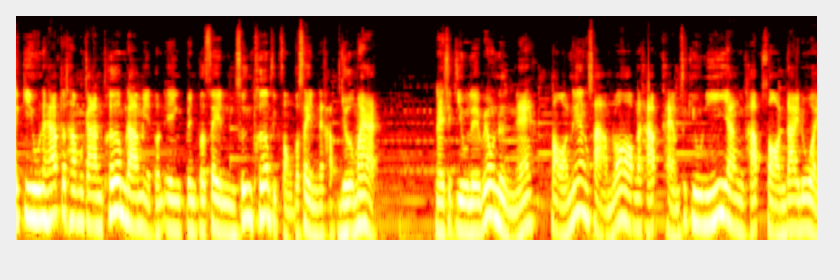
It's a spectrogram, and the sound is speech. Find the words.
สกิลนะครับจะทำการเพิ่มดาเมจตนเองเป็นเปอร์เซ็นต์ซึ่งเพิ่ม 12%นะครับเยอะมากในสกิลเลเวล1นะต่อเนื่อง 3 รอบนะครับ แถมสกิลนี้ยังทับซ้อนได้ด้วย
